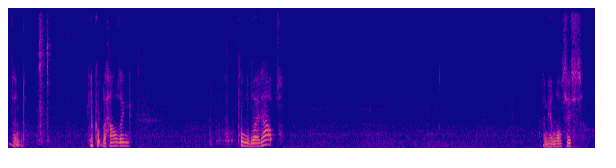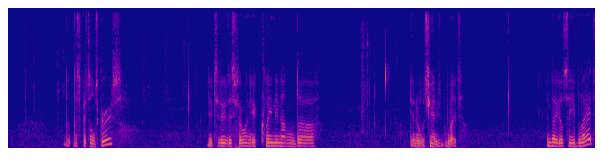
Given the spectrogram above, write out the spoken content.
then look up the housing, pull the blade out, and you'll notice that the bit unscrews. You need to do this for when you're cleaning and uh, generally changing the blade. And there you'll see your blade.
